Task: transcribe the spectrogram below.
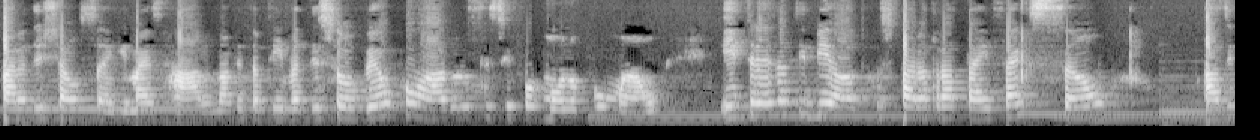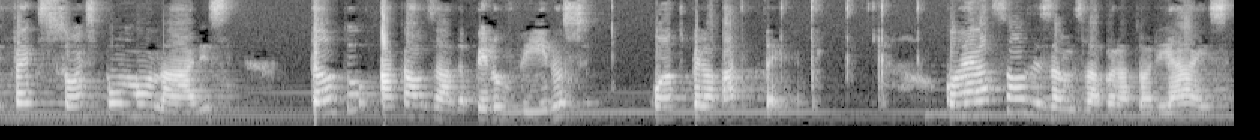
para deixar o sangue mais ralo na tentativa de dissolver o coágulo que se formou no pulmão e três antibióticos para tratar a infecção, as infecções pulmonares, tanto a causada pelo vírus quanto pela bactéria. Com relação aos exames laboratoriais,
